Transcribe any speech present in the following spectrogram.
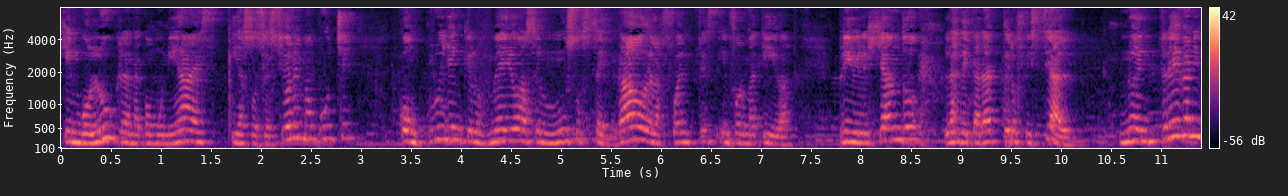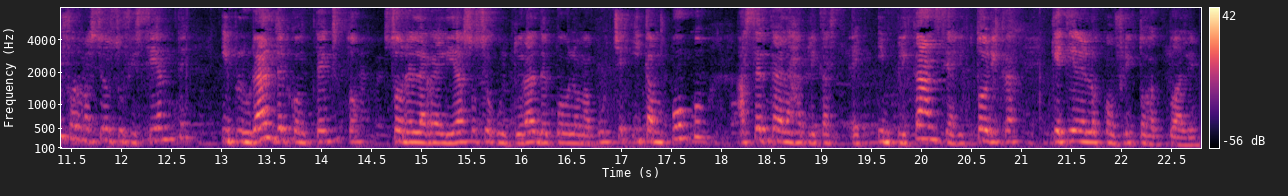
que involucran a comunidades y asociaciones mapuche concluyen que los medios hacen un uso sesgado de las fuentes informativas, privilegiando las de carácter oficial, no entregan información suficiente y plural del contexto sobre la realidad sociocultural del pueblo mapuche y tampoco acerca de las eh, implicancias históricas que tienen los conflictos actuales.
